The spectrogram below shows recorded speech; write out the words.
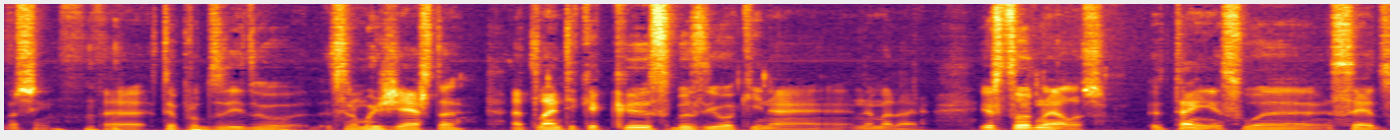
mas sim, uh, ter produzido, ser uma gesta atlântica que se baseou aqui na, na Madeira. Estes Ornelas têm a sua sede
